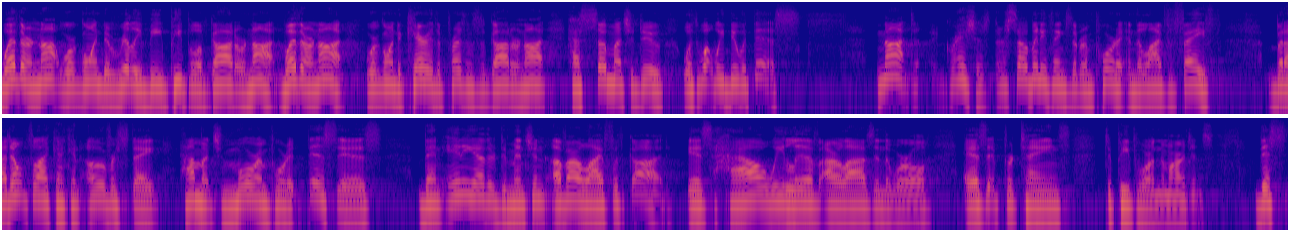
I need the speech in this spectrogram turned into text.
whether or not we're going to really be people of God or not, whether or not we're going to carry the presence of God or not, has so much to do with what we do with this. Not gracious, there's so many things that are important in the life of faith, but I don't feel like I can overstate how much more important this is than any other dimension of our life with God, is how we live our lives in the world as it pertains to people who are on the margins. This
